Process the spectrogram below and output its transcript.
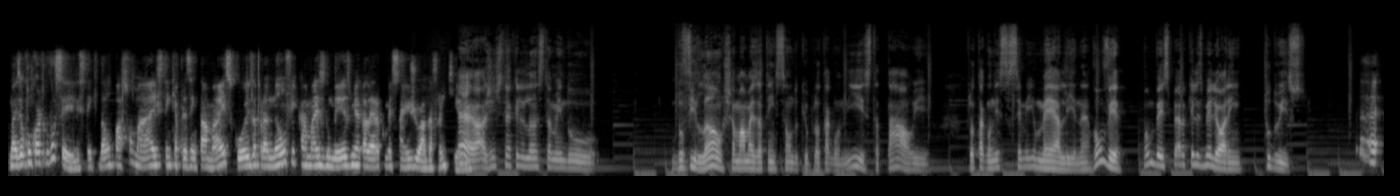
Mas eu concordo com você, eles têm que dar um passo a mais, têm que apresentar mais coisa para não ficar mais do mesmo e a galera começar a enjoar da franquia. É, né? a gente tem aquele lance também do do vilão chamar mais atenção do que o protagonista, tal, e o protagonista ser meio meh ali, né? Vamos ver. Vamos ver, espero que eles melhorem tudo isso. É,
